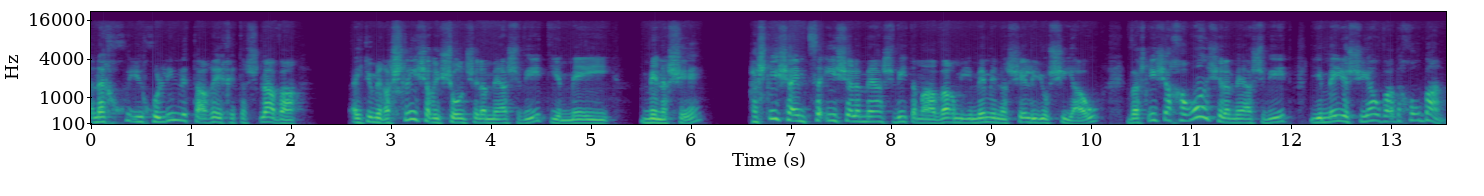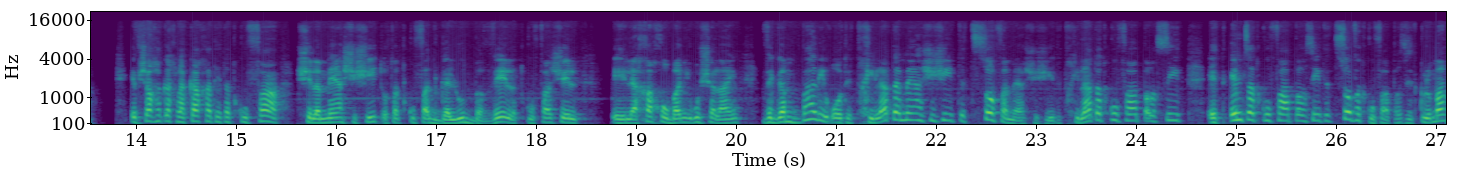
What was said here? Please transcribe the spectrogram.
אנחנו יכולים לתארך את השלב, ה, הייתי אומר, השליש הראשון של המאה השביעית, ימי מנשה, השליש האמצעי של המאה השביעית, המעבר מימי מנשה ליאשיהו, והשליש האחרון של המאה השביעית, ימי יאשיהו ועד החורבן. אפשר אחר כך לקחת את התקופה של המאה השישית, אותה תקופת גלות בבל, התקופה של לאחר חורבן ירושלים, וגם בא לראות את תחילת המאה השישית, את סוף המאה השישית, את תחילת התקופה הפרסית, את אמצע התקופה הפרסית, את סוף התקופה הפרסית. כלומר,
